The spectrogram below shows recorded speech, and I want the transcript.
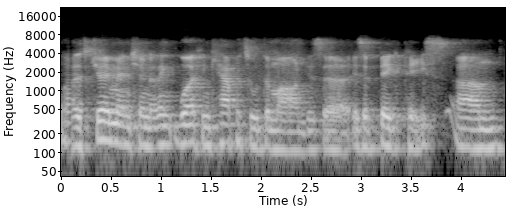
Well, as Joe mentioned, I think working capital demand is a is a big piece, um,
